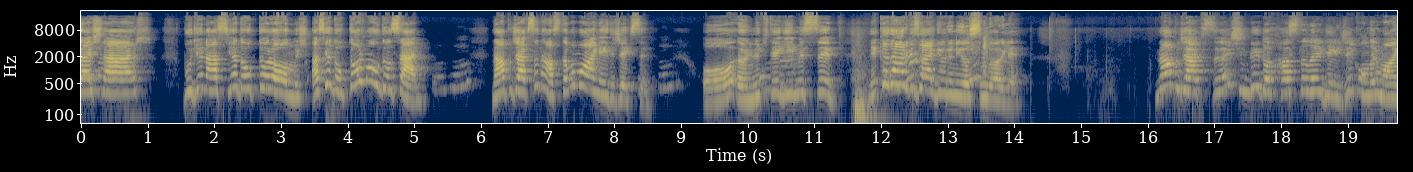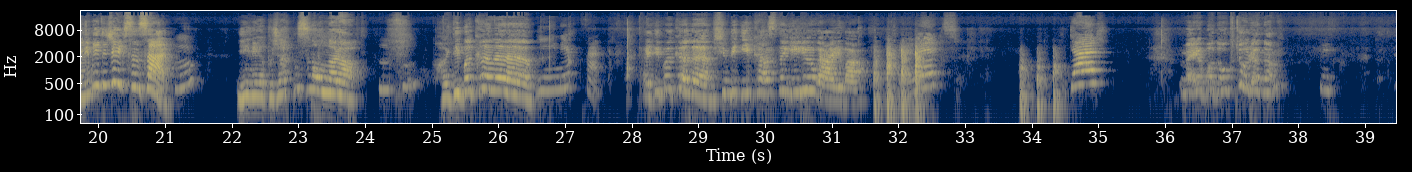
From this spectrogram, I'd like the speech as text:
arkadaşlar. Bugün Asya doktor olmuş. Asya doktor mu oldun sen? Ne yapacaksın? Hasta mı muayene edeceksin? O önlük de giymişsin. Ne kadar güzel görünüyorsun böyle. Ne yapacaksın? Şimdi hastaları gelecek. Onları muayene mi edeceksin sen? İğne yapacak mısın onlara? Hadi bakalım. Hadi bakalım. Şimdi ilk hasta geliyor galiba. Evet. Gel. Merhaba doktor hanım.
